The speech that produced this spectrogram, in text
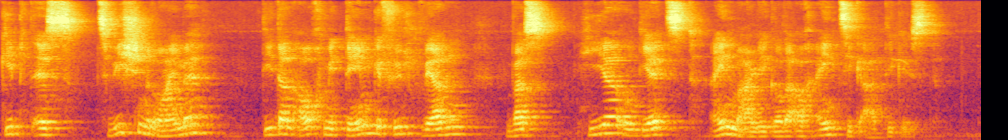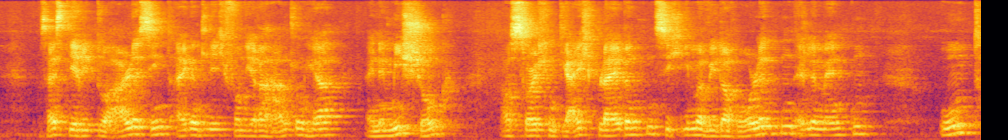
gibt es Zwischenräume, die dann auch mit dem gefüllt werden, was hier und jetzt einmalig oder auch einzigartig ist. Das heißt, die Rituale sind eigentlich von ihrer Handlung her eine Mischung aus solchen gleichbleibenden, sich immer wiederholenden Elementen und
